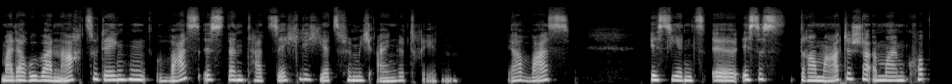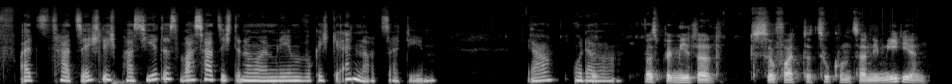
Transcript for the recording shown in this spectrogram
mal darüber nachzudenken, was ist denn tatsächlich jetzt für mich eingetreten? Ja, was ist jetzt, äh, ist es dramatischer in meinem Kopf, als tatsächlich passiert ist? Was hat sich denn in meinem Leben wirklich geändert seitdem? Ja, oder? Was bei mir da sofort dazu kommt, sind die Medien.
